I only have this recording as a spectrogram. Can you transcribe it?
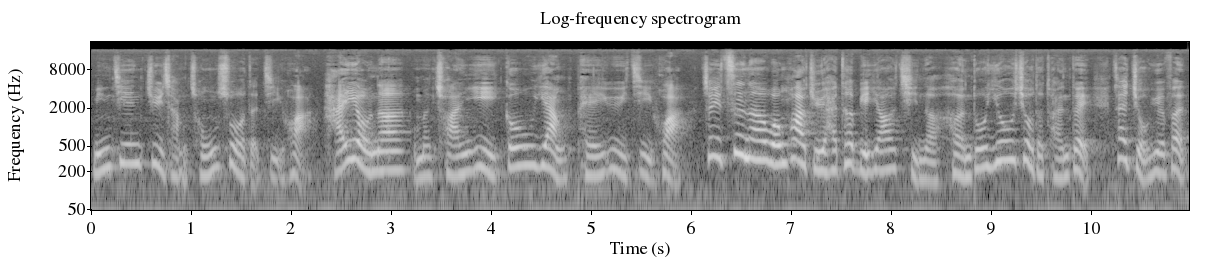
民间剧场重塑的计划，还有呢，我们传艺勾样培育计划。这一次呢，文化局还特别邀请了很多优秀的团队，在九月份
